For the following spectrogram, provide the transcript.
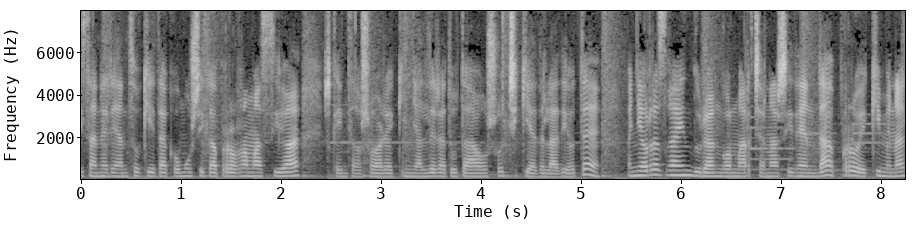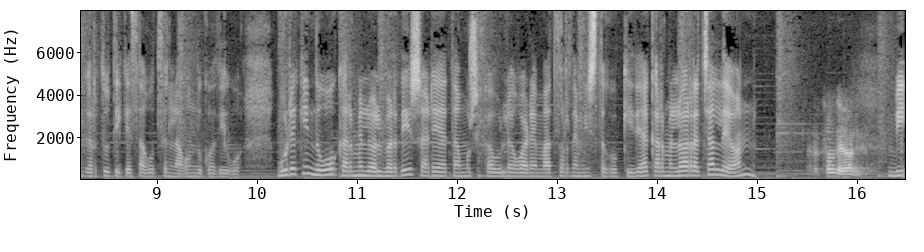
Izan ere antzokietako musika programazioa eskaintza osoarekin alderatuta oso txikia dela diote, baina horrez gain durangon martxan hasi den da pro ekimena gertutik ezagutzen lagunduko digu. Gurekin dugu Carmelo Alberdi, sarea eta musika bulegoaren batzorde mistoko kidea. Carmelo, arratsaldeon. Arratzaldeon. Bi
